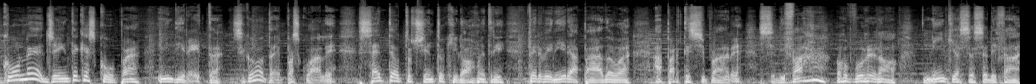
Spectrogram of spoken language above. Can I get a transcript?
con gente che scopa in diretta. Secondo te Pasquale, 700-800 km per venire a Padova a partecipare, se li fa oppure no? Minchia se se li fa,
